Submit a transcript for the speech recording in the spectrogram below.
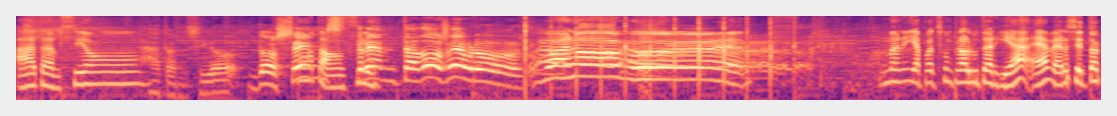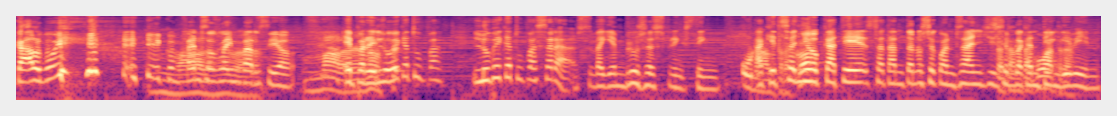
Atenció... atenció, 232 euros! Bueno, ui. Bueno, ja pots comprar loteria, eh? A veure si et toca alguna cosa i, compenses la inversió. Mare Eh, però i el bé que tu, pa- lo bé que tu passaràs veient Bruce Springsteen. Un Aquest senyor cop. que té 70 no sé quants anys i sembla que en 74. tingui 20.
